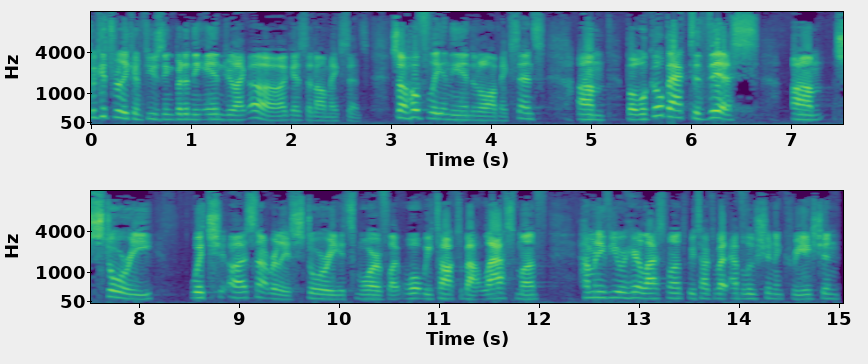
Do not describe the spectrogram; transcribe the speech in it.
So it gets really confusing, but in the end, you're like, oh, I guess it all makes sense. So hopefully, in the end, it'll all make sense. Um, but we'll go back to this um, story which uh, it's not really a story. It's more of like what we talked about last month. How many of you were here last month? We talked about evolution and creation,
